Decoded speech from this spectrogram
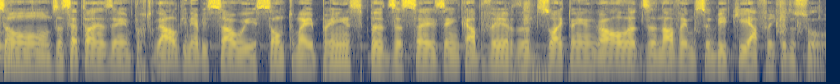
São 17 horas em Portugal, Guiné-Bissau e São Tomé e Príncipe, 16 em Cabo Verde, 18 em Angola, 19 em Moçambique e África do Sul.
